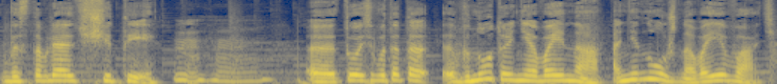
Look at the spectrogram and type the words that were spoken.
выставляют щиты. Mm-hmm. То есть вот эта внутренняя война, а не нужно воевать.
